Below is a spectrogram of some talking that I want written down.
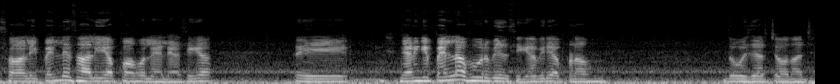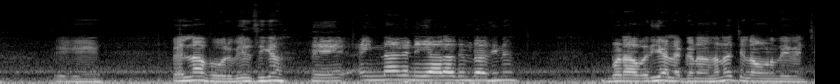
ਸਾਲ ਹੀ, ਪਹਿਲੇ ਸਾਲ ਹੀ ਆਪਾਂ ਉਹ ਲੈ ਲਿਆ ਸੀਗਾ। ਤੇ ਯਾਨੀ ਕਿ ਪਹਿਲਾ 4 ਵੀਲ ਸੀਗਾ ਵੀਰੇ ਆਪਣਾ ਉਹ 2014 ਚ। ਤੇ ਪਹਿਲਾ 4 ਵੀਲ ਸੀਗਾ ਤੇ ਇੰਨਾ ਕੁ ਨਜ਼ਾਰਾ ਦਿੰਦਾ ਸੀ ਨਾ, ਬੜਾ ਵਧੀਆ ਲੱਗਣਾ ਹਨਾ ਚਲਾਉਣ ਦੇ ਵਿੱਚ।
